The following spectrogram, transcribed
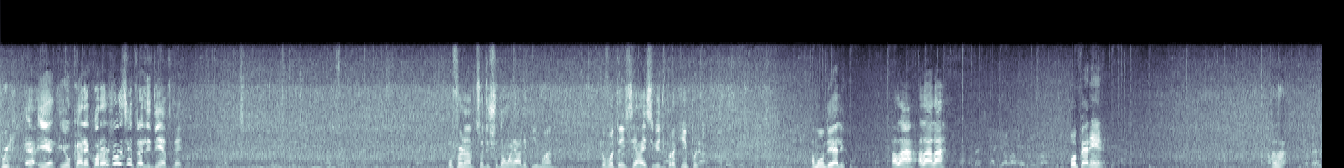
Porque, é, e, e o cara é corajoso de entrar ali dentro, velho. Ô Fernando, só deixa eu dar uma olhada aqui, mano. Eu vou até encerrar esse vídeo por aqui, porque... A mão dele? Olha lá, olha lá, olha lá. Ô, Ferinha. Olha lá. Tá vendo?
